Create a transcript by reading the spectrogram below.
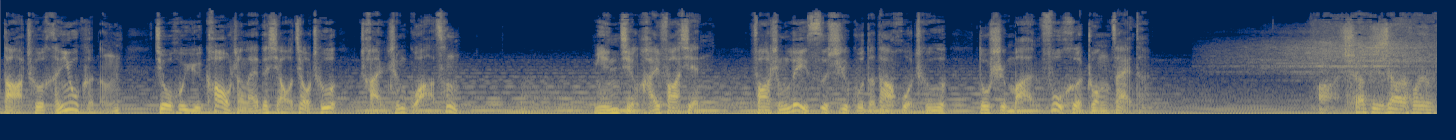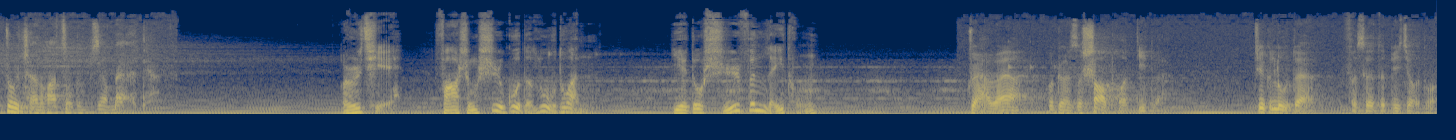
大车很有可能就会与靠上来的小轿车产生剐蹭。民警还发现，发生类似事故的大货车都是满负荷装载的。啊，车比较或者重车的话走的比较慢一点。而且，发生事故的路段也都十分雷同。转弯啊或者是上坡地段，这个路段辐射的比较多。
